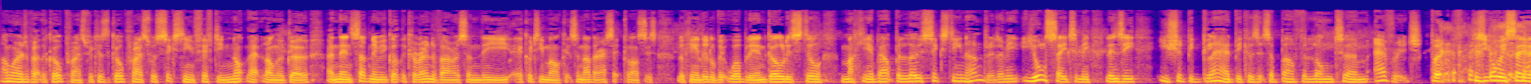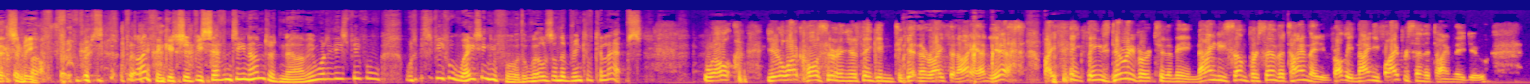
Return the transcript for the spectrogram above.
I'm worried about the gold price because the gold price was 1650 not that long ago, and then suddenly we've got the coronavirus and the equity markets and other asset classes looking a little bit wobbly, and gold is still mucking about below 1600. I mean, you'll say to me, Lindsay, you should be glad because it's above the long-term average, but because you always say that to me, but, but I think it should be 1700 now. I mean, what are these people? What are these people waiting for? The world's on the brink of collapse. Well, you're a lot closer and you're thinking to getting it right than I am. Yes, I think things do revert to the mean. 90 some percent of the time they do, probably 95% of the time they do.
